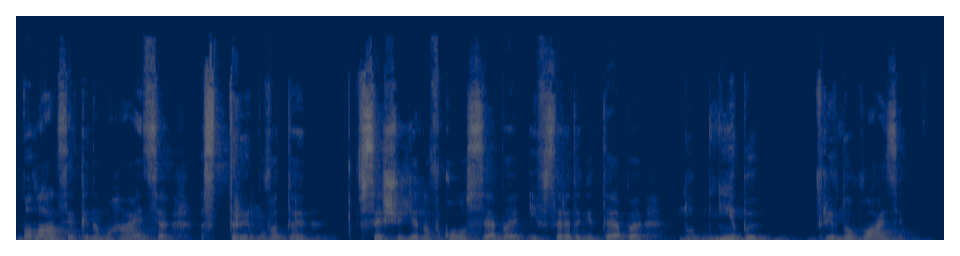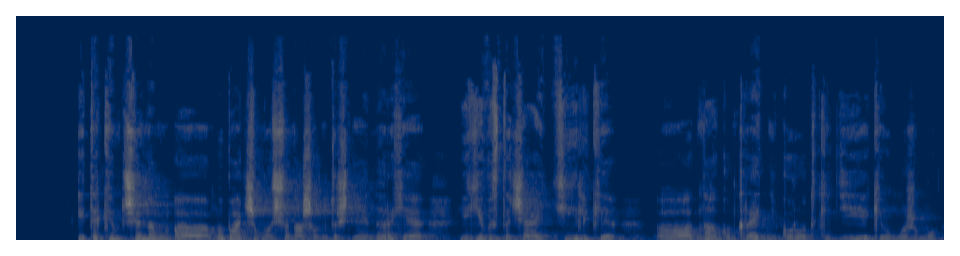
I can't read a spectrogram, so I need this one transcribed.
баланс, який намагається стримувати все, що є навколо себе і всередині тебе, ну ніби в рівновазі. І таким чином е, ми бачимо, що наша внутрішня енергія її вистачає тільки е, на конкретні короткі дії, які ми можемо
